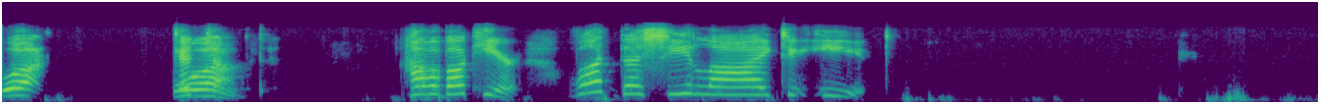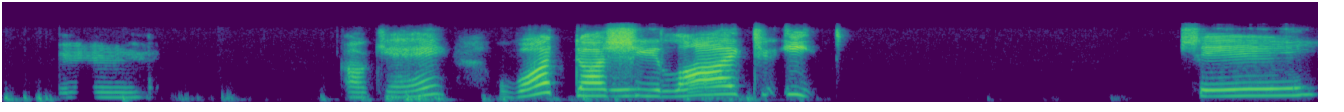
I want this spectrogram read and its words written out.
Want. Good One. job. How about here? What does she like to eat? Mm, Okay. What does she like to eat? She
